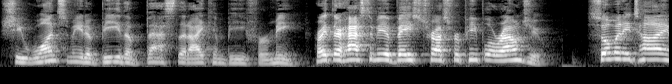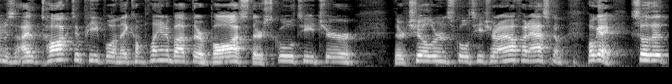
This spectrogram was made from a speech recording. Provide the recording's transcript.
she wants me to be the best that I can be for me. Right? There has to be a base trust for people around you. So many times I talk to people and they complain about their boss, their school teacher, their children's school teacher, and I often ask them, okay, so that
